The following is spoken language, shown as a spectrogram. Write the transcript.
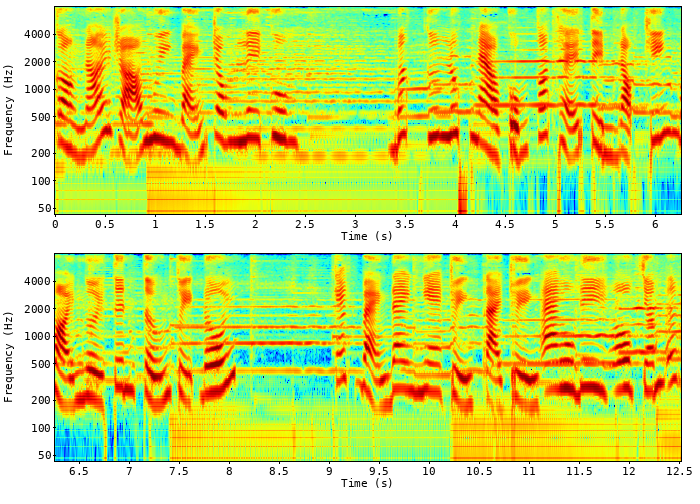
Còn nói rõ nguyên bản trong ly cung. Bất cứ lúc nào cũng có thể tìm đọc khiến mọi người tin tưởng tuyệt đối. Các bạn đang nghe truyện tại truyện audio.fif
